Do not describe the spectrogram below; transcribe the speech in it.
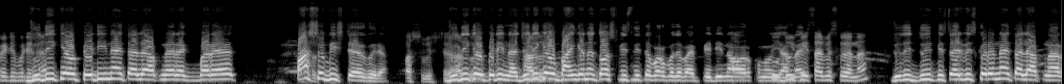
পেটি পেটি যদি কেউ পেডি নেয় তাহলে আপনার একবারে পাঁচশো বিশ টাকা করে যদি কেউ পেডি নেয় যদি কেউ বাইঙ্গে নেয় দশ পিস নিতে পারব যে ভাই পেডি নেওয়ার কোনো ইয়া দুই নাই। পিস সার্ভিস করে না? যদি দুই পিস চার পিস করে নেয় তাহলে আপনার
